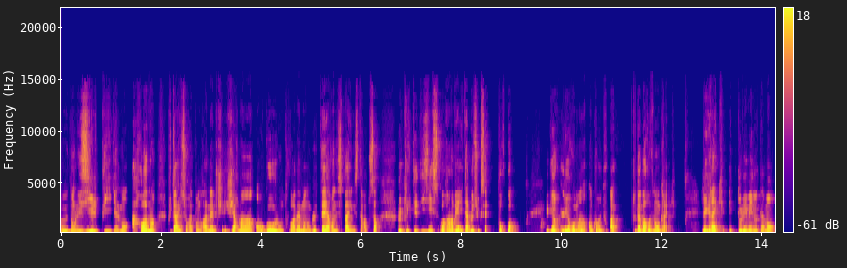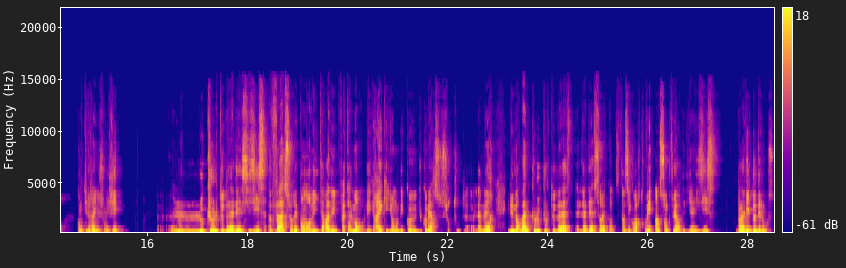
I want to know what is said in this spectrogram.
euh, dans les îles, puis également à Rome. Plus tard, il se répandra même chez les Germains, en Gaule, on le trouvera même en Angleterre, en Espagne, etc. Tout. Le culte d'Isis aura un véritable succès. Pourquoi? Eh bien, les Romains, encore une fois, ah, tout d'abord revenons aux Grecs. Les Grecs, les Ptolémées notamment, quand ils règnent sur l'Égypte, le culte de la déesse Isis va se répandre en Méditerranée. Fatalement, les Grecs ayant du commerce sur toute la, mer, il est normal que le culte de la, déesse se répande. C'est ainsi qu'on va retrouver un sanctuaire dédié à Isis dans la ville de Délos.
